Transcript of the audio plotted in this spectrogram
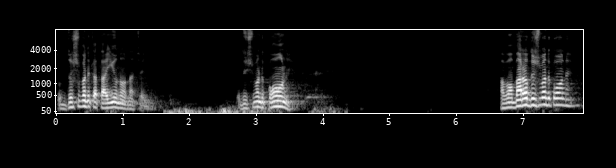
تو دشمن کا تعین ہونا چاہیے۔ دشمن کون ہے؟ اب ہمارا دشمن کون ہے؟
